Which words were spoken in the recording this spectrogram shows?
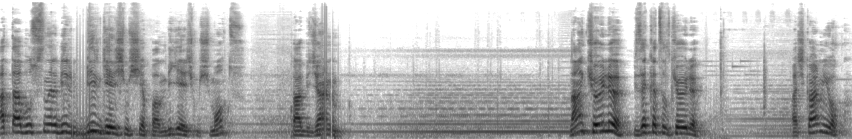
Hatta bu sınırı bir, bir gelişmiş yapalım. Bir gelişmiş mod. Tabii canım. Lan köylü. Bize katıl köylü. Başka var mı? Yok.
